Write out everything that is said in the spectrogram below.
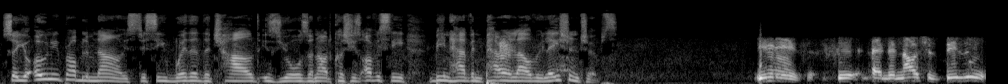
So your only problem now is to see whether the child is yours or not because she's obviously been having parallel relationships. Yes, and now she's busy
